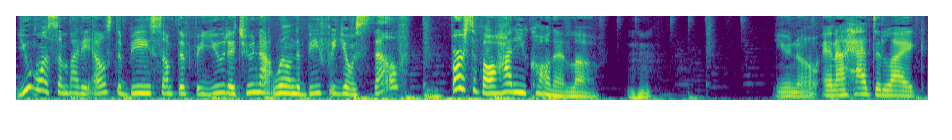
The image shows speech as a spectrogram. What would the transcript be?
You want somebody else to be something for you that you're not willing to be for yourself? First of all, how do you call that love? Mm-hmm. You know? And I had to like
